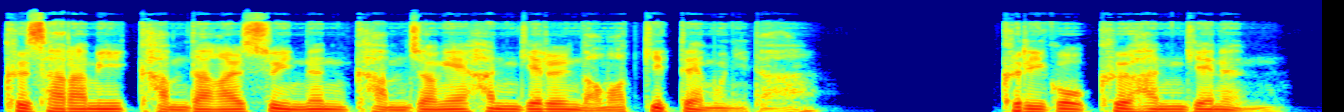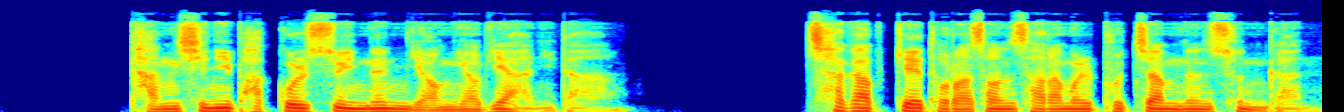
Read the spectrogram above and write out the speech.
그 사람이 감당할 수 있는 감정의 한계를 넘었기 때문이다. 그리고 그 한계는 당신이 바꿀 수 있는 영역이 아니다. 차갑게 돌아선 사람을 붙잡는 순간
